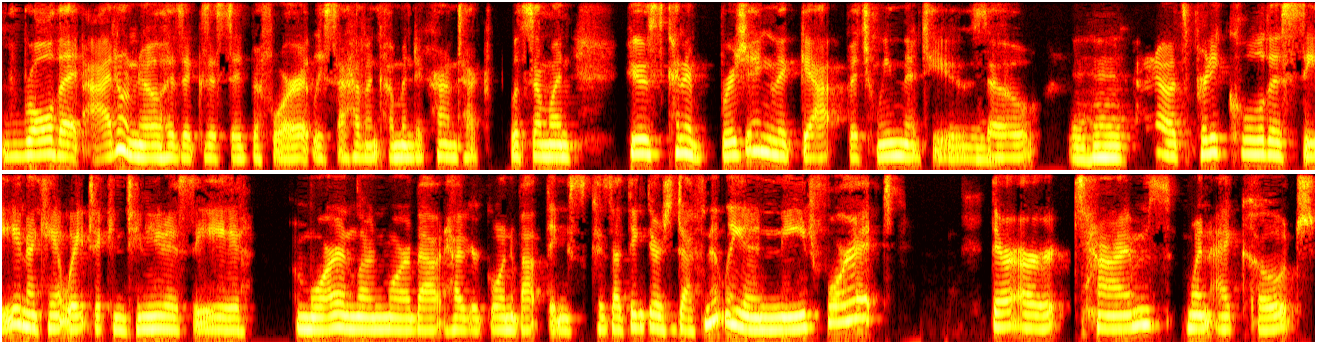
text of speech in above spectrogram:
role that I don't know has existed before. At least I haven't come into contact with someone who's kind of bridging the gap between the 2 Mm. So hmm I don't know. It's pretty cool to see. And I can't wait to continue to see more and learn more about how you're going about things because I think there's definitely a need for it. There are times when I coach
